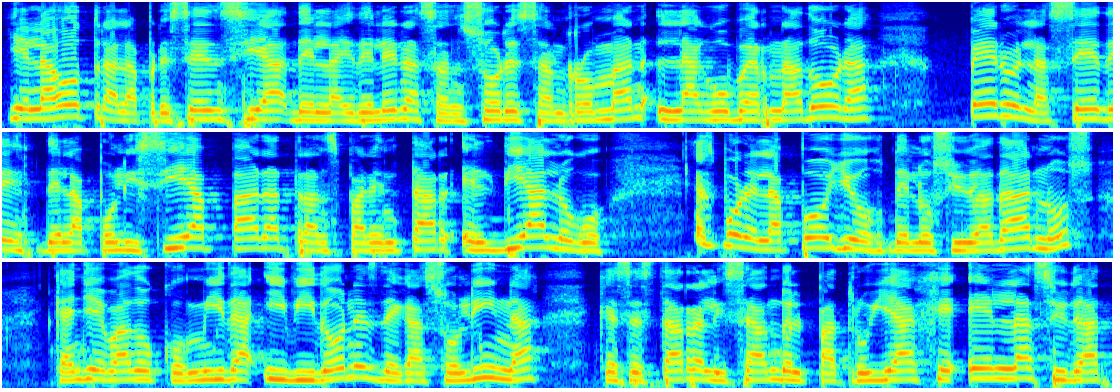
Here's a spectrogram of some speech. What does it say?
y en la otra la presencia de la Idelena Sansores San Román, la gobernadora, pero en la sede de la policía para transparentar el diálogo. Es por el apoyo de los ciudadanos que han llevado comida y bidones de gasolina que se está realizando el patrullaje en la ciudad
